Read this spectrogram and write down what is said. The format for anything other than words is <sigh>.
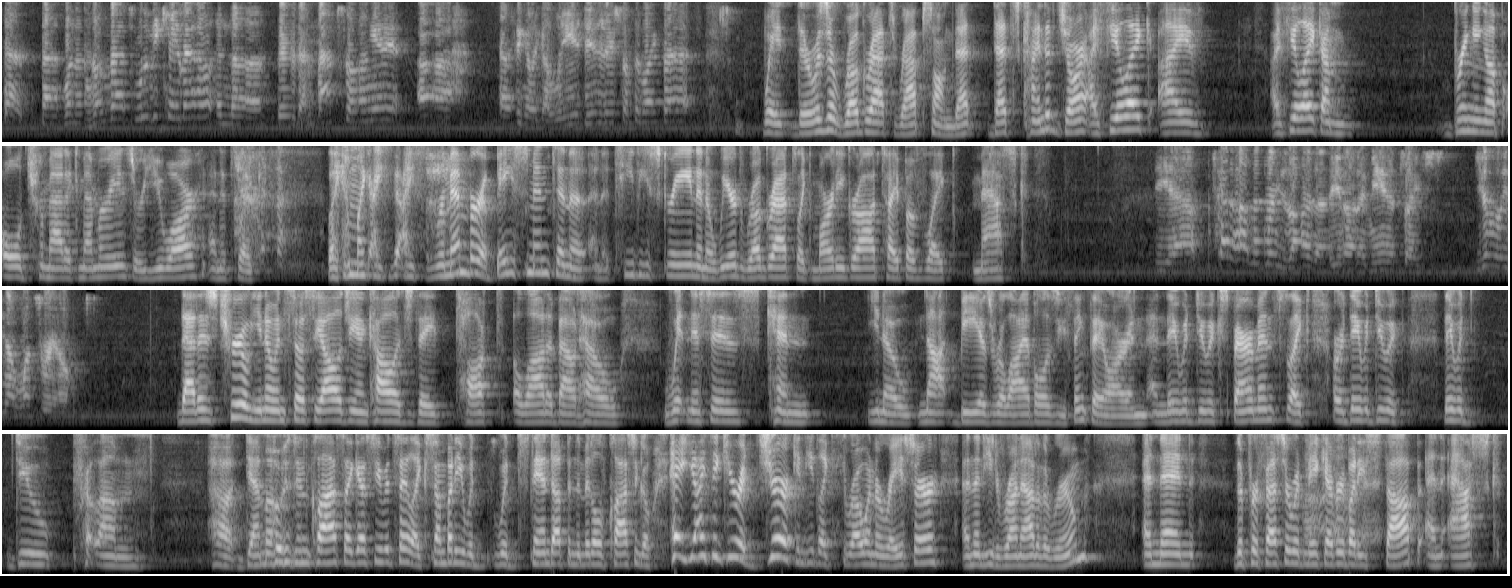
that, that when the Rugrats movie came out and uh, there was that rap song in it. Uh, I think like Aaliyah did it or something like that. Wait, there was a Rugrats rap song. That that's kind of jarring. I feel like I've I feel like I'm bringing up old traumatic memories or you are and it's like <laughs> like I'm like I, I remember a basement and a and a TV screen and a weird Rugrats like Mardi Gras type of like mask. Yeah, it's kind of how memories are, though. You know what I mean? It's like you don't really know what's real. That is true. You know, in sociology in college, they talked a lot about how witnesses can, you know, not be as reliable as you think they are, and and they would do experiments like, or they would do, they would do. Um, uh, demos in class, I guess you would say. Like somebody would would stand up in the middle of class and go, "Hey, I think you're a jerk," and he'd like throw an eraser, and then he'd run out of the room, and then the professor would make everybody stop and ask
